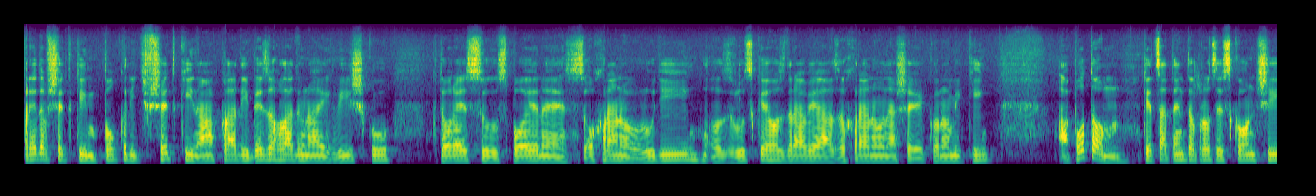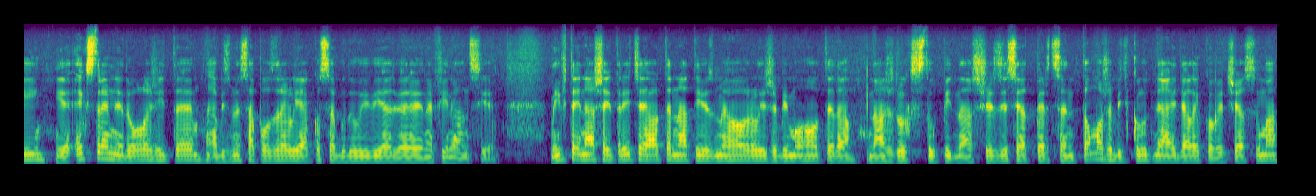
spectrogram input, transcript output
predovšetkým pokryť všetky náklady bez ohľadu na ich výšku, ktoré sú spojené s ochranou ľudí, z ľudského zdravia a s ochranou našej ekonomiky. A potom, keď sa tento proces skončí, je extrémne dôležité, aby sme sa pozreli, ako sa budú vyvíjať verejné financie. My v tej našej tretej alternatíve sme hovorili, že by mohol teda náš dlh vstúpiť na 60% To môže byť kľudne aj ďaleko väčšia suma.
